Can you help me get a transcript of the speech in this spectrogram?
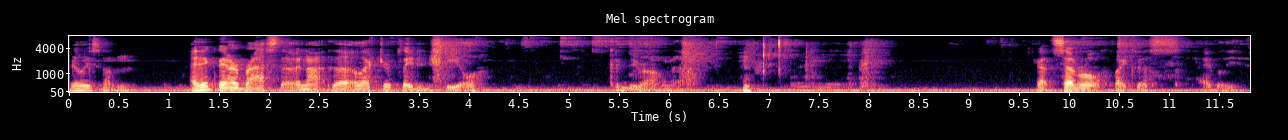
Really something. I think they are brass though, and not the electroplated steel. Could be wrong though. Hmm. Got several like this, I believe.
